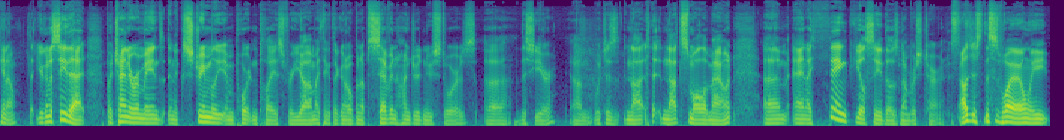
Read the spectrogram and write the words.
you know, that you're going to see that. But China remains an extremely important place for Yum. I think they're going to open up 700 new stores uh, this year, um, which is not not small amount. Um, and I think you'll see those numbers turn. I'll just. This is why I only eat.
